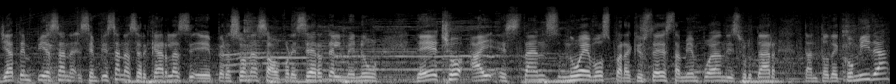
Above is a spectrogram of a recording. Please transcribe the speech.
ya te empiezan, se empiezan a acercar las eh, personas a ofrecerte el menú. De hecho, hay stands nuevos para que ustedes también puedan disfrutar tanto de comida,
